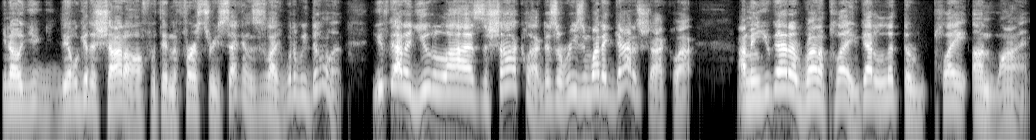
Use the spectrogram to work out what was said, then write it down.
You know, you they'll get a shot off within the first three seconds. It's like, what are we doing? You've got to utilize the shot clock. There's a reason why they got a shot clock. I mean, you got to run a play. You got to let the play unwind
